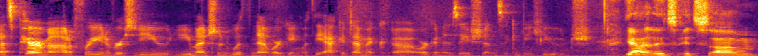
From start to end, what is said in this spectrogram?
that's paramount out of Ford University. You you mentioned with networking with the academic uh, organizations, it can be huge. yeah, it's it's um,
